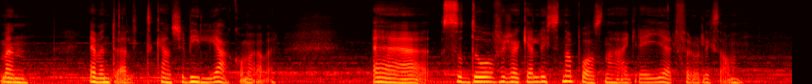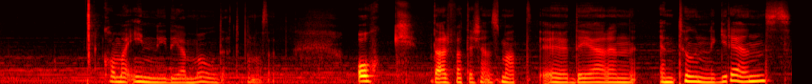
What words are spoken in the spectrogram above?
men eventuellt kanske vilja komma över. Eh, så då försöker jag lyssna på såna här grejer för att liksom komma in i det modet på något sätt. Och därför att det känns som att eh, det är en, en tunn gräns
